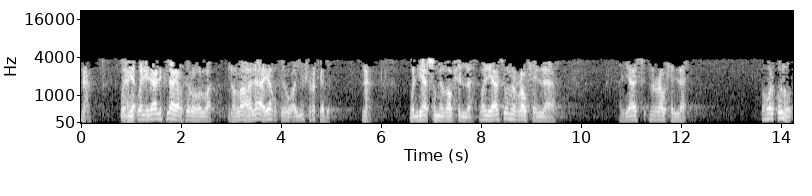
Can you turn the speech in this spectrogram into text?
نعم. ولذلك لا يغفره الله. إن الله لا يغفر أن يشرك به. نعم. واليأس من روح الله. واليأس من روح الله. اليأس من روح الله. وهو القنوط.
